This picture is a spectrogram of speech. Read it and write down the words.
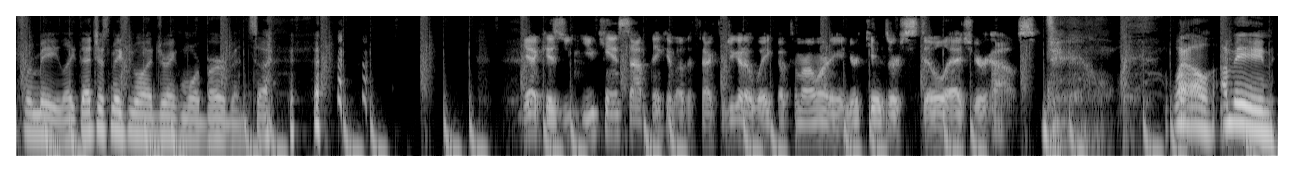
for me. Like that just makes me want to drink more bourbon so Yeah, because you, you can't stop thinking about the fact that you got to wake up tomorrow morning and your kids are still at your house. Well, I mean,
